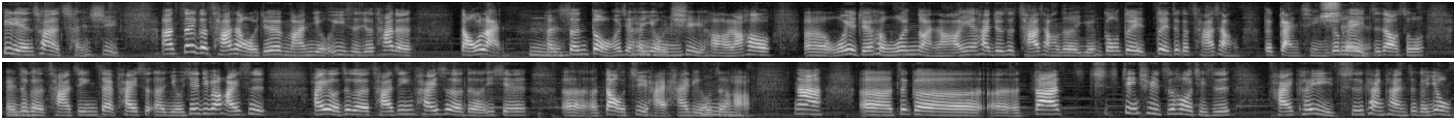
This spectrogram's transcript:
一连串的程序。啊，这个茶厂我觉得蛮有意思，就是它的。导览很生动，而且很有趣哈、嗯。然后呃，我也觉得很温暖啦哈，因为它就是茶厂的员工对对这个茶厂的感情，就可以知道说，哎、欸，这个茶经在拍摄，呃，有些地方还是还有这个茶经拍摄的一些呃道具还还留着哈、嗯。那呃，这个呃，大家进去之后，其实还可以吃看看这个用。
